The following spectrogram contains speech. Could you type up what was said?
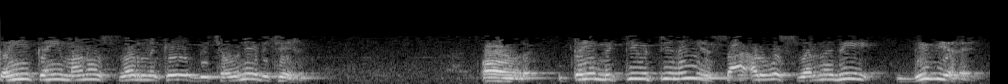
कहीं कहीं मानो स्वर्ण के बिछौने बिछे हैं। और कहीं मिट्टी विट्टी नहीं है और वो स्वर्ण भी दिव्य है।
